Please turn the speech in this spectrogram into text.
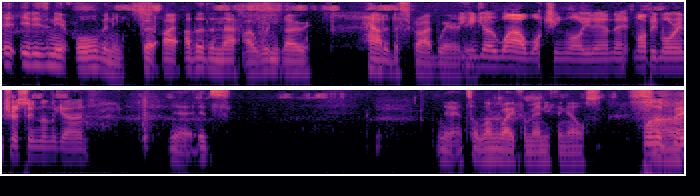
it, it is near Albany, but I, other than that, I wouldn't know how to describe where it you is. can go whale watching while you're down there. It might be more interesting than the game. Yeah, it's yeah, it's a long way from anything else. Will Um, it be?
